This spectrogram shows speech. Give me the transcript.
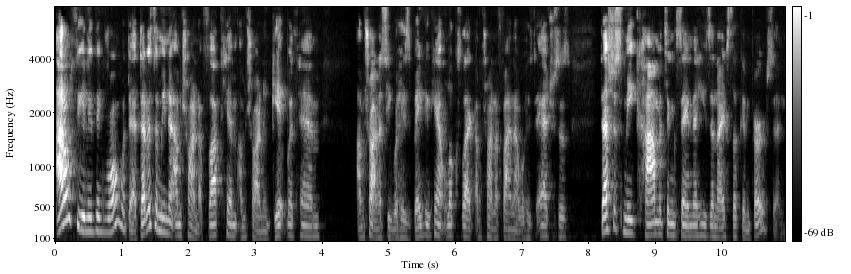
I don't see anything wrong with that. That doesn't mean that I'm trying to fuck him. I'm trying to get with him. I'm trying to see what his bank account looks like. I'm trying to find out what his address is. That's just me commenting saying that he's a nice looking person.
